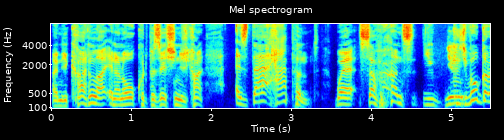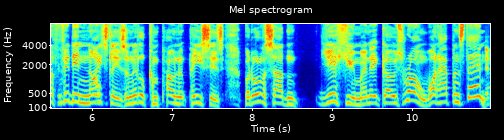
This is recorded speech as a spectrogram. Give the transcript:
and you're kind of like in an awkward position. You kind has that happened where someone's you because you've all got to fit in nicely as a little component pieces, but all of a sudden you're human. It goes wrong. What happens then? Yeah,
